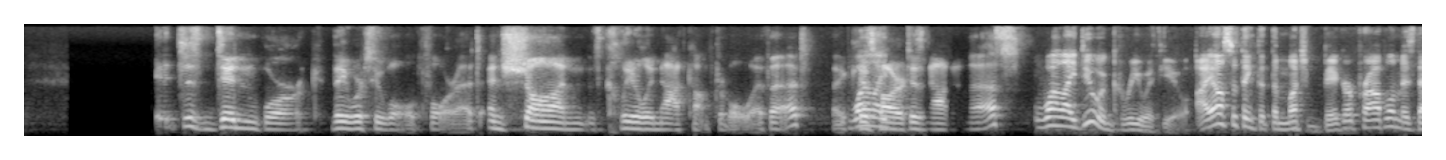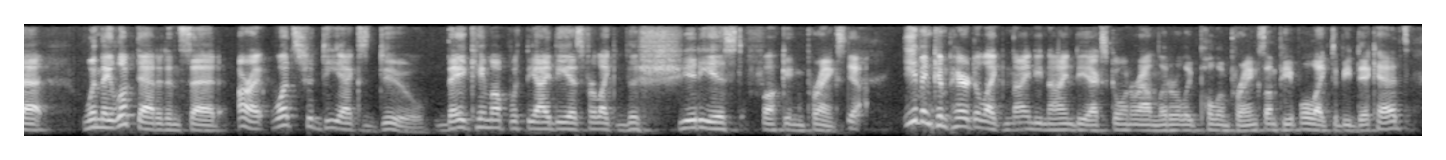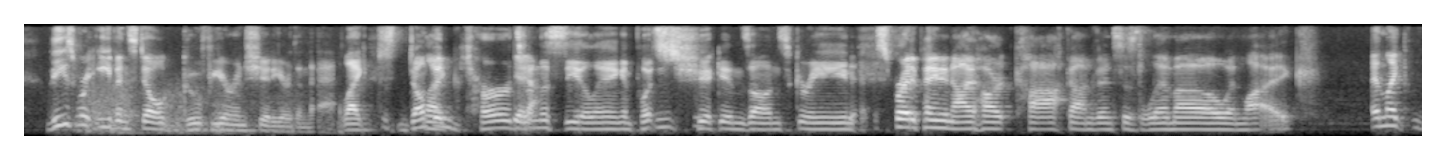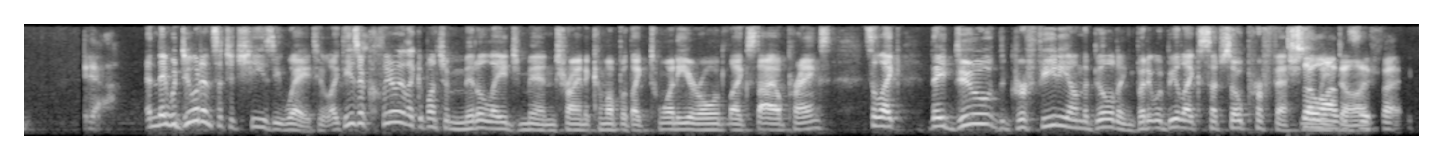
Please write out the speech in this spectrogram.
it just didn't work. They were too old for it, and Shawn is clearly not comfortable with it. Like While his I- heart is not in this. while I do agree with you, I also think that the much bigger problem is that when they looked at it and said, "All right, what should DX do?" They came up with the ideas for like the shittiest fucking pranks. Yeah. Even compared to like 99 DX going around literally pulling pranks on people like to be dickheads, these were even still goofier and shittier than that. Like just dumping like- turds yeah. from the ceiling and putting mm-hmm. chickens on screen. Yeah, spray painting I heart cock on Vince's limo and like And like yeah. and they would do it in such a cheesy way too. Like these are clearly like a bunch of middle-aged men trying to come up with like 20-year-old like style pranks. So like they do the graffiti on the building, but it would be like such so So professionally obviously done. fake.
